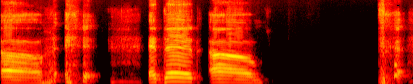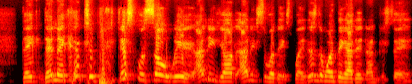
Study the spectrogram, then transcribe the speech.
Uh, and then um, they then they cut to this was so weird. I need y'all. I need someone to explain. This is the one thing I didn't understand.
